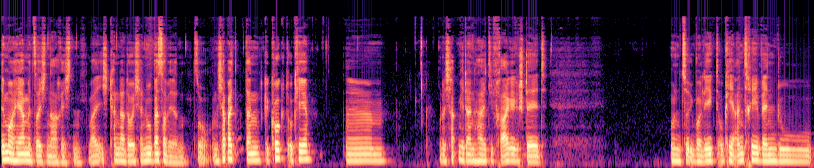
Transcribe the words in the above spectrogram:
immer her mit solchen Nachrichten, weil ich kann dadurch ja nur besser werden. So. Und ich habe halt dann geguckt, okay, ähm, oder ich habe mir dann halt die Frage gestellt und so überlegt, okay, André, wenn du,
